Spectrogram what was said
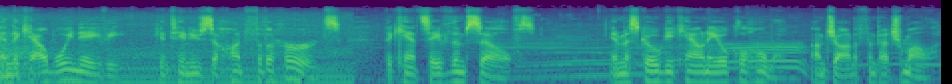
And the Cowboy Navy continues to hunt for the herds that can't save themselves. In Muskogee County, Oklahoma, I'm Jonathan Petramala.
